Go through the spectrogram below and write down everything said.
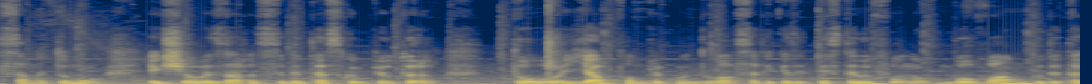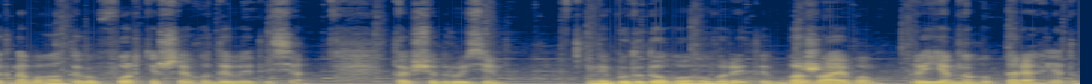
Саме тому, якщо ви зараз сидите з комп'ютера, то я б вам рекомендував все-таки зайти з телефону, бо вам буде так набагато комфортніше його дивитися. Так що, друзі, не буду довго говорити, бажаю вам приємного перегляду.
